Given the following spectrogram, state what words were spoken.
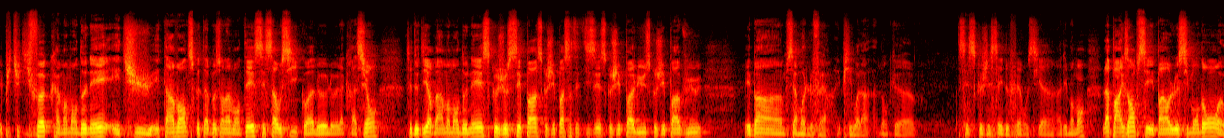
Et puis tu dis fuck à un moment donné et tu inventes ce que tu as besoin d'inventer. C'est ça aussi, quoi, la création. C'est de dire, ben, à un moment donné, ce que je sais pas, ce que j'ai pas synthétisé, ce que j'ai pas lu, ce que j'ai pas vu, et ben, c'est à moi de le faire. Et puis voilà. Donc, euh, c'est ce que j'essaye de faire aussi à, des moments. Là, par exemple, c'est par exemple, le Simondon. euh,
